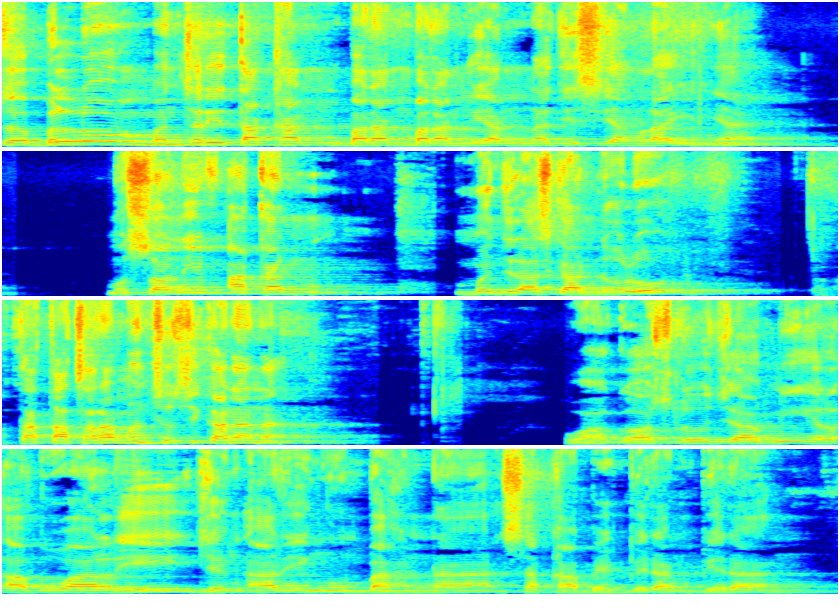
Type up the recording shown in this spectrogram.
Sebelum menceritakan barang-barang yang najis yang lainnya musonif akan menjelaskan dulu tata cara mensucikan anak. Wa ghuslu jami'il abwali jeung ari ngumbahna sakabeh pirang-pirang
